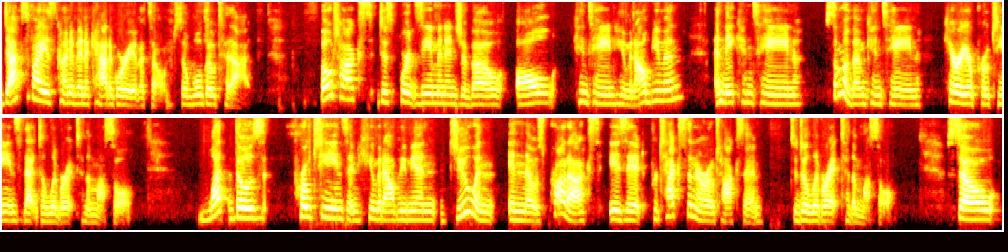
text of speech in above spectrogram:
Daxxify is kind of in a category of its own. So, we'll go to that. Botox, Dysport, Xeomin, and Jeuveau all contain human albumin and they contain some of them contain carrier proteins that deliver it to the muscle. What those proteins and human albumin do in, in those products is it protects the neurotoxin to deliver it to the muscle. So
